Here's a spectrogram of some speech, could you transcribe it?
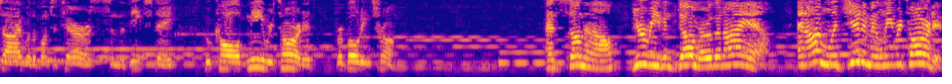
side with a bunch of terrorists in the deep state who called me retarded for voting Trump. And somehow you're even dumber than I am. And I'm legitimately retarded,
